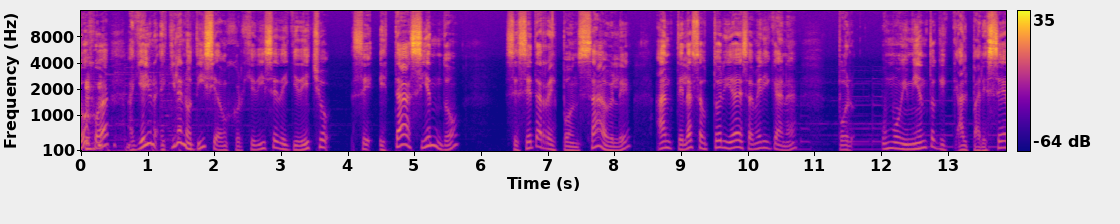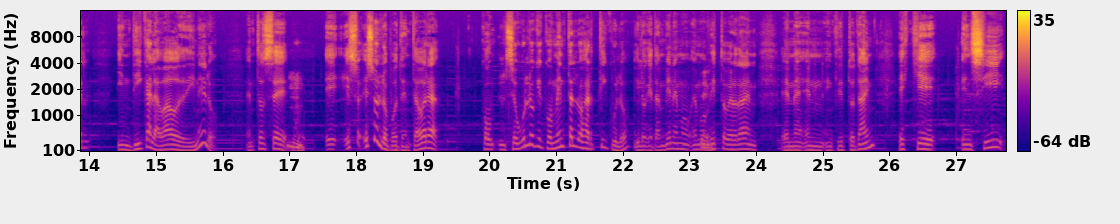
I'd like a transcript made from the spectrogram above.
ojo, ¿ah? aquí hay una, aquí la noticia, don Jorge, dice de que de hecho se está haciendo CZ responsable ante las autoridades americanas por un movimiento que al parecer indica lavado de dinero. Entonces, mm. eh, eso, eso es lo potente. Ahora, según lo que comentan los artículos y lo que también hemos, visto, ¿verdad?, en, en, en, CryptoTime, es que en sí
